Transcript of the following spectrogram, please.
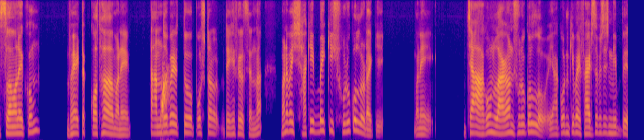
আসসালামু আলাইকুম। ভাই একটা কথা মানে তাণ্ডবের তো পোস্টার দেখে ফেলছেন না? মানে ভাই সাকিব ভাই কি শুরু করলোটা কি? মানে যা আগুন লাগানো শুরু করল, এই আগুন কি ভাই ফায়ার সার্ভিসে নিবে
